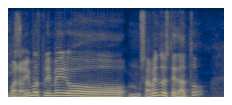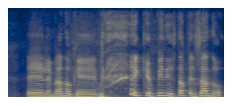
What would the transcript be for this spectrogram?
Bueno, vimos primeiro mm, sabendo este dato, eh, lembrando que que Pini está pensando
